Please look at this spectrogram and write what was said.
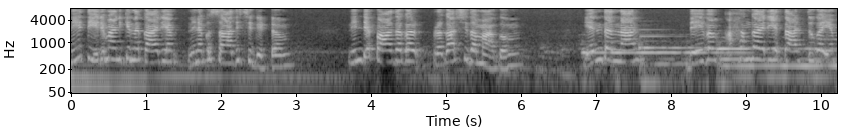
നീ തീരുമാനിക്കുന്ന കാര്യം നിനക്ക് സാധിച്ചു കിട്ടും. നിന്റെ പാതകൾ പ്രകാശിതമാകും. എന്തെന്നാൽ ദൈവം അഹങ്കാരിയെ താഴ്ത്തുകയും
